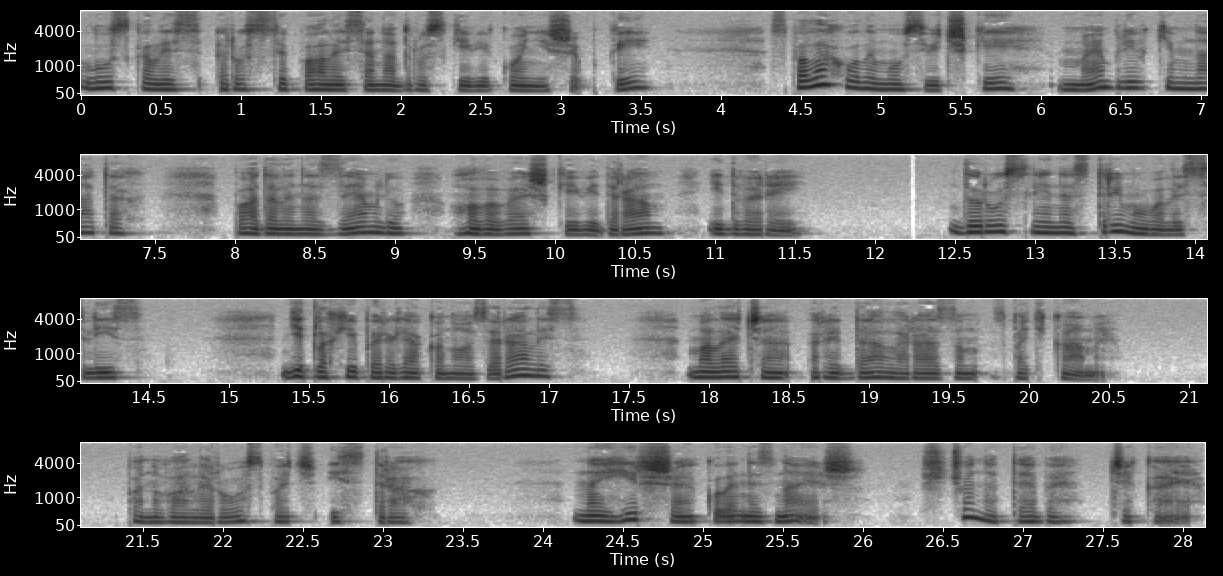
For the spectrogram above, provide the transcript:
Лускались, розсипалися на друзки віконні шибки, спалахували, мов свічки, меблі в кімнатах, падали на землю головешки від рам і дверей. Дорослі не стримували сліз, дітлахи перелякано озирались. Малеча ридала разом з батьками. Панували розпач і страх. Найгірше, коли не знаєш, що на тебе чекає.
